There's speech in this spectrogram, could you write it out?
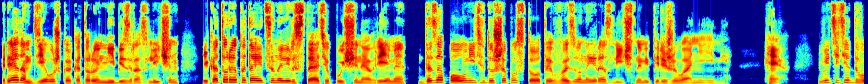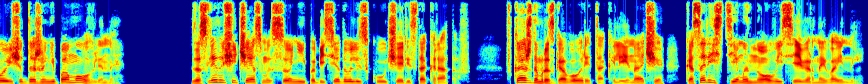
рядом девушка, которой не безразличен и которая пытается наверстать упущенное время, да заполнить в душе пустоты, вызванные различными переживаниями. Эх, ведь эти двое еще даже не помолвлены. За следующий час мы с Соней побеседовали с кучей аристократов. В каждом разговоре, так или иначе, касались темы новой Северной войны.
